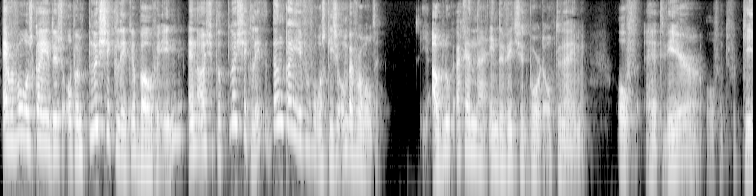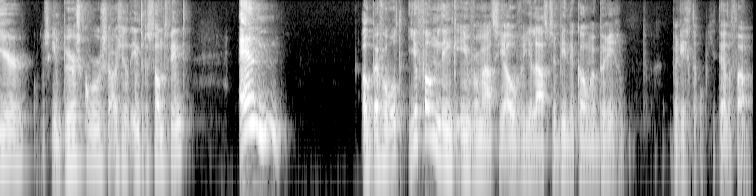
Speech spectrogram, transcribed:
En vervolgens kan je dus op een plusje klikken bovenin. En als je op dat plusje klikt, dan kan je vervolgens kiezen om bijvoorbeeld je Outlook-agenda in de widgetbord op te nemen. Of het weer, of het verkeer, of misschien beurskoersen als je dat interessant vindt. En ook bijvoorbeeld je phonelink informatie over je laatste binnenkomen berichten, berichten op je telefoon.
